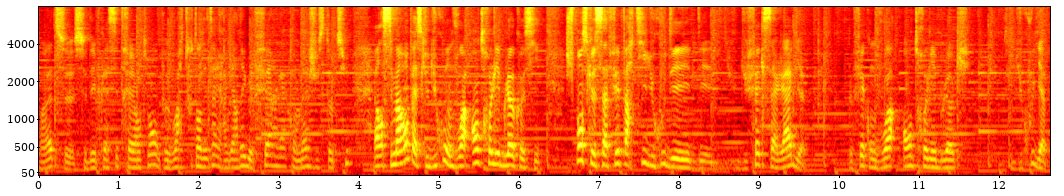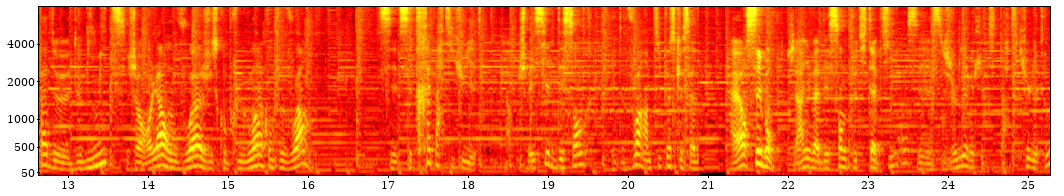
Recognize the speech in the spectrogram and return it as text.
Voilà, de se, déplacer très lentement, on peut voir tout en détail. Regardez le fer là qu'on a juste au-dessus. Alors c'est marrant parce que du coup on voit entre les blocs aussi. Je pense que ça fait partie du coup du fait que ça lag, le fait qu'on voit entre les blocs. Du coup il n'y a pas de, limite. Genre là on voit jusqu'au plus loin qu'on peut voir. C'est très particulier. Alors je vais essayer de descendre et de voir un petit peu ce que ça donne. Alors c'est bon, j'arrive à descendre petit à petit. C'est joli avec les petites particules et tout.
